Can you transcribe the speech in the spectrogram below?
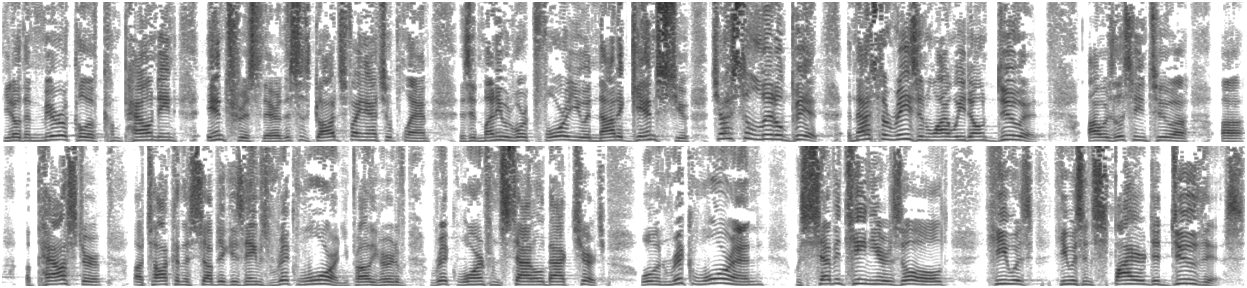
You know, the miracle of compounding interest there. This is God's financial plan, is that money would work for you and not against you. Just a little bit. And that's the reason why we don't do it. I was listening to a, a, a pastor uh, talk on the subject. His name's Rick Warren. You probably heard of Rick Warren from Saddleback Church. Well, when Rick Warren was 17 years old, he was, he was inspired to do this.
